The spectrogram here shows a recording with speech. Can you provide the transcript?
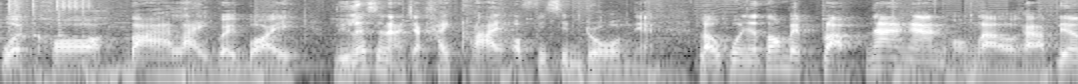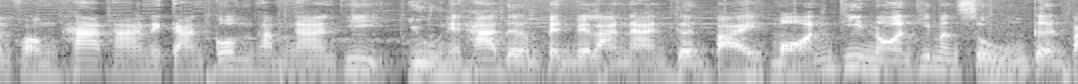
ปวดคอบ่าไหล่บ่อย ๆ หรือลักษณะจะคล้ายๆออฟฟิศซินโดรมเนี่ยเราควรจะต้องไปปรับหน้างานของเราครับ เรื่องของท่าทางในการก้มทำงานที่อยู่ในท่าเดิมเป็นเวลานานเกินไป หมอนที่นอนที่มันสูงเกินไป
